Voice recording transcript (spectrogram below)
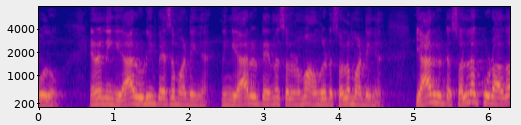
போதும். ஏன்னா நீங்கள் யாருக்கிட்டையும் பேச மாட்டீங்க. நீங்கள் யாருக்கிட்ட என்ன சொல்லணுமோ அவங்ககிட்ட சொல்ல மாட்டீங்க. யாருக்கிட்ட சொல்லக்கூடாதோ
